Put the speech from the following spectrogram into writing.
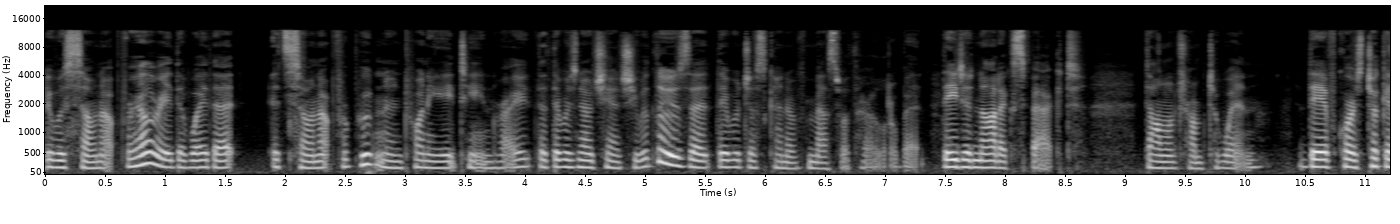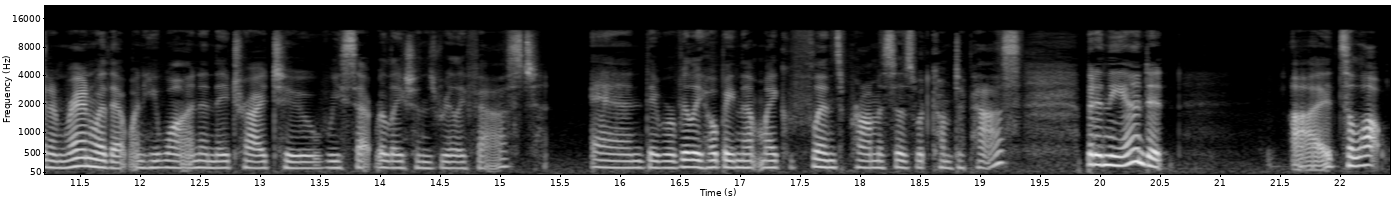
it was sewn up for Hillary the way that it's sewn up for Putin in 2018, right? That there was no chance she would lose, that they would just kind of mess with her a little bit. They did not expect Donald Trump to win. They, of course, took it and ran with it when he won, and they tried to reset relations really fast. And they were really hoping that Mike Flynn's promises would come to pass. But in the end, it uh, it's a lot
